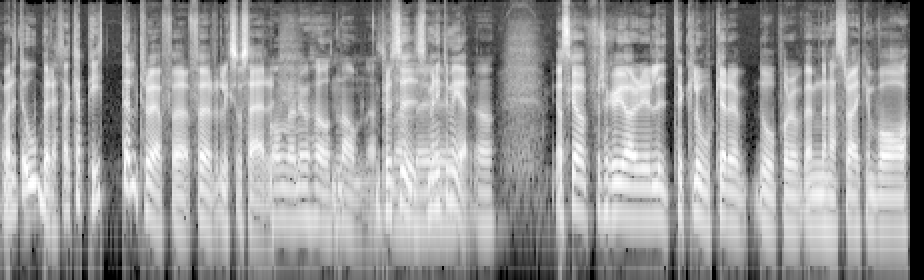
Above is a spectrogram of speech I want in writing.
men ett oberättat kapitel tror jag för, för liksom så här. Många har nog hört namnet. Precis, det- men inte mer. Ja. Jag ska försöka göra det lite klokare då på vem den här striken var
